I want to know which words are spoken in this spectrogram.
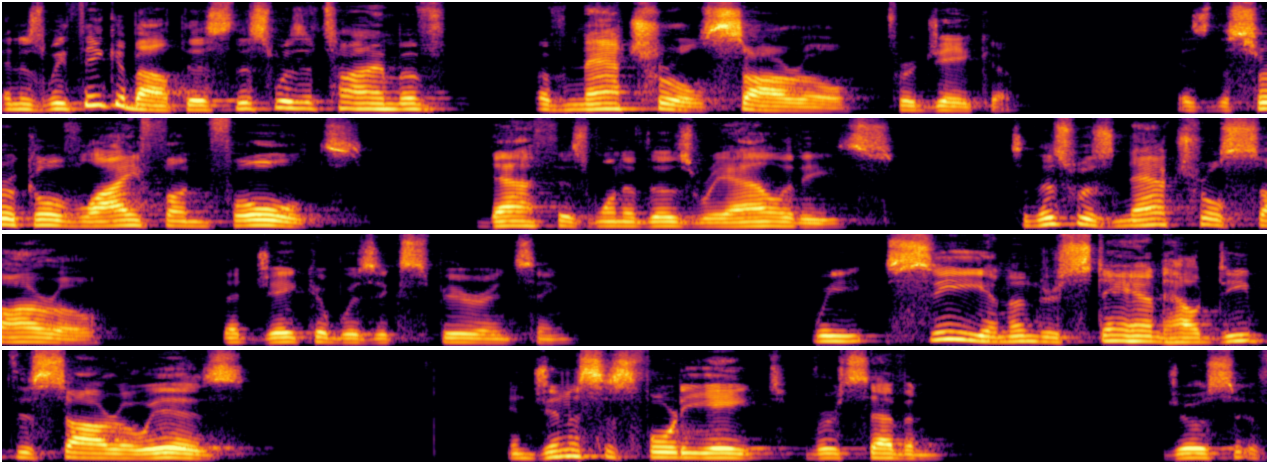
And as we think about this, this was a time of, of natural sorrow for Jacob. As the circle of life unfolds, death is one of those realities. So, this was natural sorrow that Jacob was experiencing. We see and understand how deep this sorrow is. In Genesis 48, verse 7, Joseph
